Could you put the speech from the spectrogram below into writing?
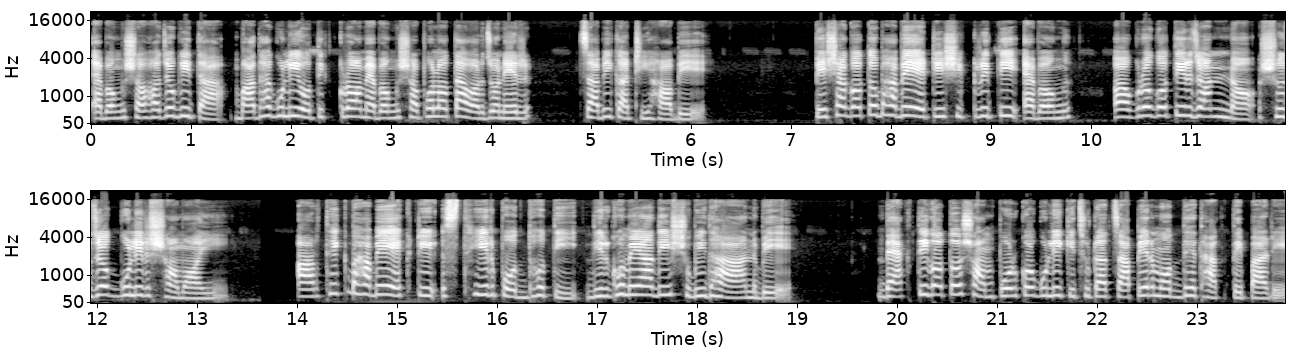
এবং সহযোগিতা, বাধাগুলি অতিক্রম এবং সফলতা অর্জনের চাবিকাঠি হবে। পেশাগতভাবে এটি স্বীকৃতি এবং অগ্রগতির জন্য সুযোগগুলির সময়। আর্থিকভাবে একটি স্থির পদ্ধতি দীর্ঘমেয়াদী সুবিধা আনবে। ব্যক্তিগত সম্পর্কগুলি কিছুটা চাপের মধ্যে থাকতে পারে।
